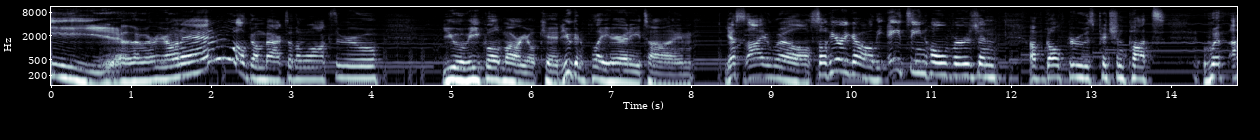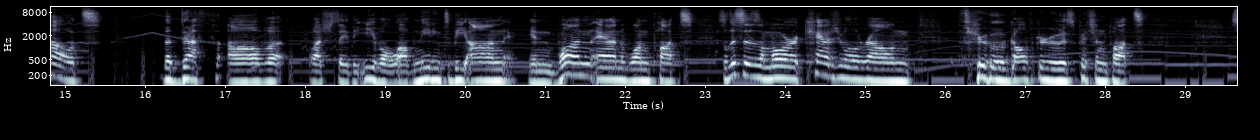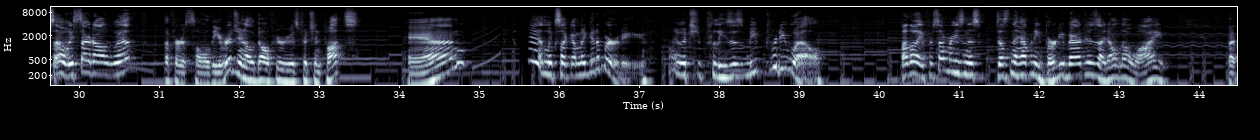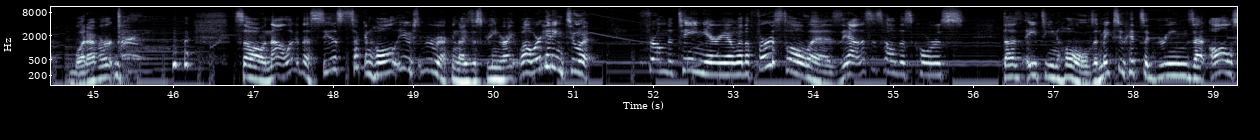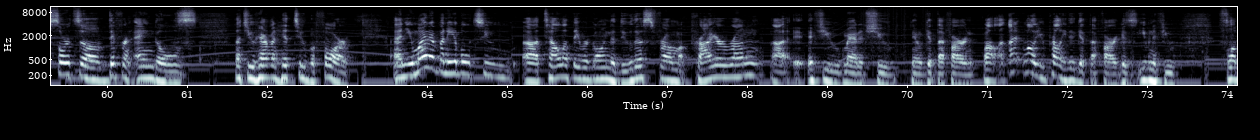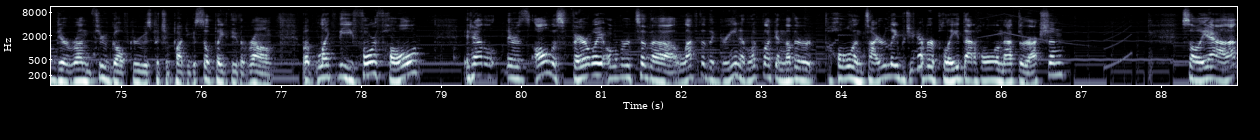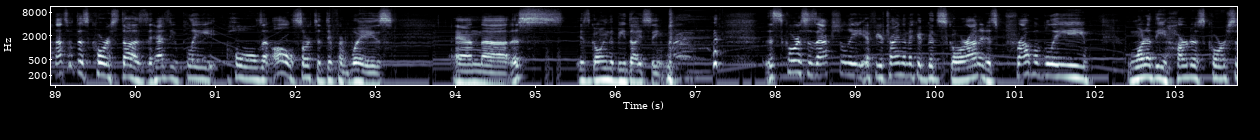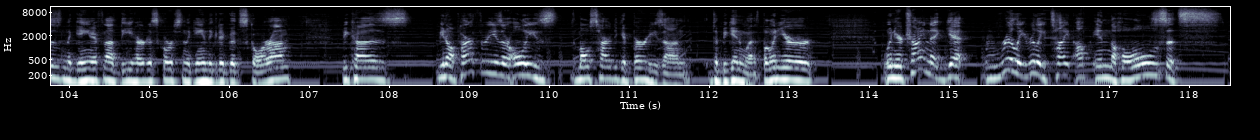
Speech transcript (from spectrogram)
Hello everyone and welcome back to the walkthrough. You have equaled Mario Kid, you can play here anytime. Yes, I will. So here we go, the 18-hole version of Golf Guru's Pitch and Putt without the death of, well I should say the evil of needing to be on in one and one putt. So this is a more casual round through Golf Guru's Pitch and Putt. So we start out with the first hole, the original Golf Guru's Pitch and Putt, and it looks like I'm gonna get a birdie, which pleases me pretty well. By the way, for some reason this doesn't have any birdie badges, I don't know why, but whatever. so now look at this, see this second hole? You, recognize the screen, right? Well, we're hitting to it from the teeing area where the first hole is. Yeah, this is how this course does 18 holes. It makes you hit to greens at all sorts of different angles that you haven't hit to before. And you might have been able to uh, tell that they were going to do this from a prior run, uh, if you managed to, you know, get that far. And, well, I, well, you probably did get that far, because even if you flubbed your run through Golf Guru's Pitch and Putt, you could still play through the round. But like the fourth hole, it had there's all this fairway over to the left of the green. It looked like another hole entirely, but you never played that hole in that direction. So yeah, that, that's what this course does. It has you play holes in all sorts of different ways. And uh, this is going to be dicey. this course is actually, if you're trying to make a good score on it, is probably one of the hardest courses in the game, if not the hardest course in the game to get a good score on. Because you know, par threes are always the most hard to get birdies on to begin with, but when you're when you're trying to get really, really tight up in the holes, it's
